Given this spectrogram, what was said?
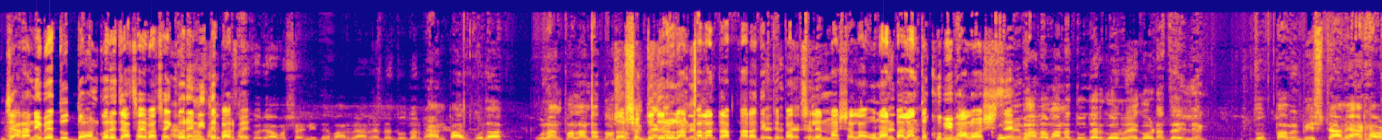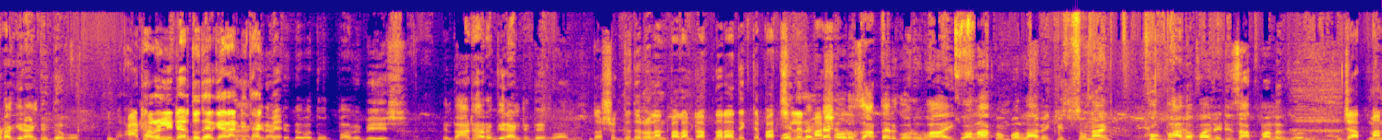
যারা নিবে দুধ দহন করে যাচাই বাছাই করে হ্যাঁ, নিতে বাছাই পারবে। করে অবশ্যই নিতে পারবে। আর এদের দুধের ভ্যান পাইপগুলা উলান পালানটা দর্শক উলান পালানটা আপনারা দেখতে পাচ্ছিলেন মাশাল্লাহ উলান পালান তো খুবই ভালো আসছে। খুবই ভালো মানে দুধের গরু। এই গরুটা যেই লিখ দুধ পাবে বিশটা আমি আঠারোটা গ্যারান্টি দেবো। আঠারো লিটার দুধের গ্যারান্টি থাকবে। গ্যারান্টি দেবো দুধ পাবে বিশ। কিন্তু আঠারো গ্যারান্টি দেবো আমি। দর্শক দুধের উলান পালানটা আপনারা দেখতে পাচ্ছিলেন গরু জাতের গরু ভাই। গলা কম্বল লাভি কিচ্ছু নাই। খুব ভালো কোয়ালিটি জাতমানের গরু। জাতমান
